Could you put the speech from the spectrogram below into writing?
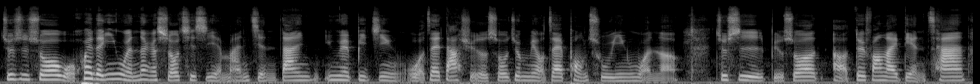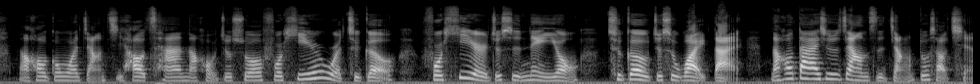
就是说我会的英文那个时候其实也蛮简单，因为毕竟我在大学的时候就没有再碰触英文了。就是比如说呃，对方来点餐，然后跟我讲几号餐，然后就说 for here or to go，for here 就是内用，to go 就是外带。然后大概就是这样子讲多少钱，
